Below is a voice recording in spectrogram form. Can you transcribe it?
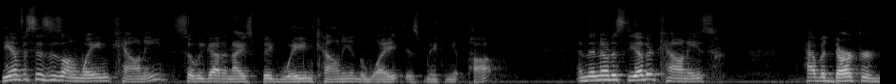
the emphasis is on Wayne County. So we got a nice big Wayne County and the white is making it pop. And then notice the other counties have a darker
